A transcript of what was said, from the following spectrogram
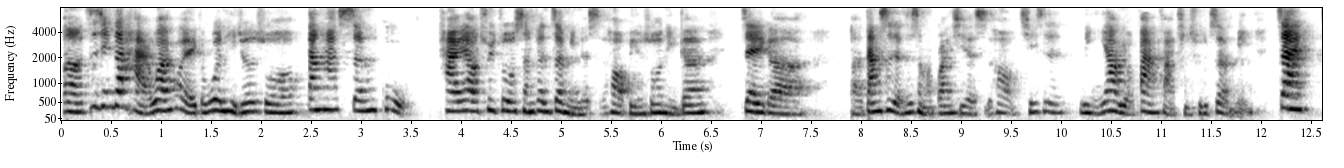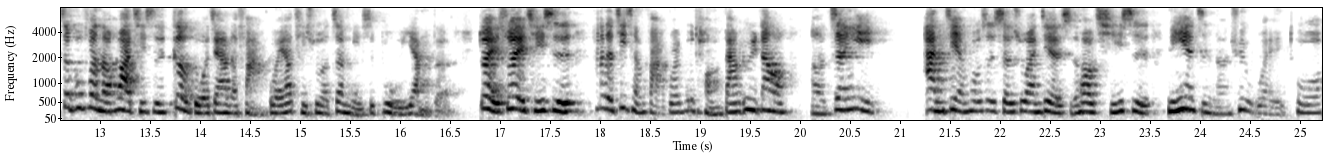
呃，资金在海外会有一个问题，就是说，当他身故，他要去做身份证明的时候，比如说你跟这个呃当事人是什么关系的时候，其实你要有办法提出证明。在这部分的话，其实各国家的法规要提出的证明是不一样的。对，所以其实它的继承法规不同，当遇到呃争议。案件或是申诉案件的时候，其实你也只能去委托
